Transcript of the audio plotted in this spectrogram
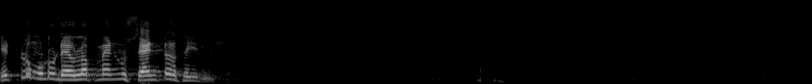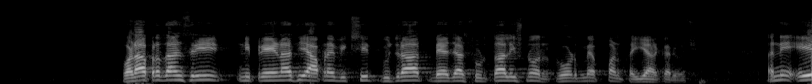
એટલું મોટું ડેવલપમેન્ટનું સેન્ટર થઈ રહ્યું છે. વડાપ્રધાન શ્રીની પ્રેરણાથી આપણે વિકસિત ગુજરાત બે હજાર સુડતાલીસનો રોડમેપ પણ તૈયાર કર્યો છે. અને એ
